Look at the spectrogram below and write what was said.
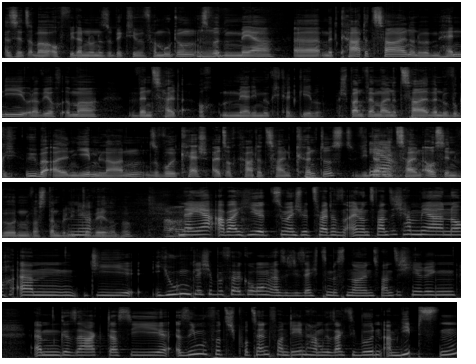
das ist jetzt aber auch wieder nur eine subjektive Vermutung, es würden mehr äh, mit Karte zahlen oder mit dem Handy oder wie auch immer, wenn es halt auch mehr die Möglichkeit gäbe. Spannend wäre mal eine Zahl, wenn du wirklich überall in jedem Laden sowohl Cash als auch Karte zahlen könntest, wie dann Ja. die Zahlen aussehen würden, was dann beliebter Ja. wäre. Ne? Naja, aber hier zum Beispiel 2021 haben ja noch ähm, die jugendliche Bevölkerung, also die 16- bis 29-Jährigen, ähm, gesagt, dass sie 47 Prozent von denen haben gesagt, sie würden am liebsten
